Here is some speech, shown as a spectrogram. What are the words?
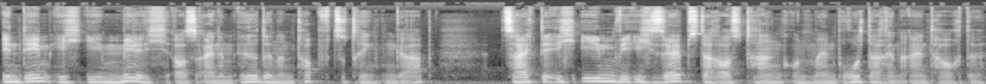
Indem ich ihm Milch aus einem irdenen Topf zu trinken gab, zeigte ich ihm, wie ich selbst daraus trank und mein Brot darin eintauchte,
